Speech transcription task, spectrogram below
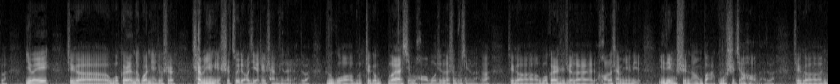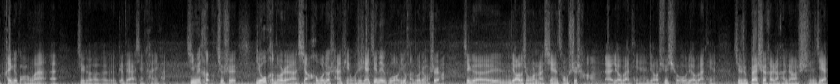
对吧？因为这个我个人的观点就是，产品经理是最了解这个产品的人，对吧？如果这个文案写不好，我觉得是不行的，对吧？这个我个人是觉得，好的产品经理一定是能把故事讲好的，对吧？这个你配个广告文案，哎。这个给大家先看一看，因为很就是有很多人啊想和我聊产品，我之前经历过有很多这种事儿哈。这个聊的时候呢，先从市场哎聊半天，聊需求聊半天，就是掰扯很长很长时间。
